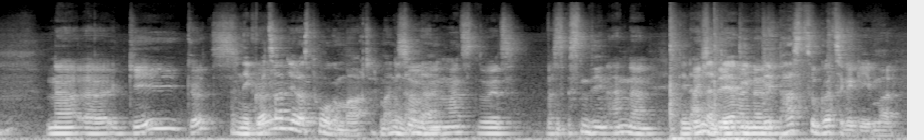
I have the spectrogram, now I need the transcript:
Na, äh, G. Götz? Nee, Götze hat ja das Tor gemacht. Ich meine Achso, wen meinst du jetzt? Was ist denn den anderen? Den Welchen anderen, der den den Pass zu Götze gegeben hat.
